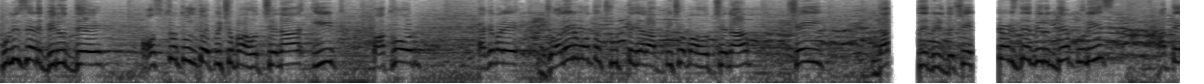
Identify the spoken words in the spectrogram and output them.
পুলিশের বিরুদ্ধে অস্ত্র তুলতেও পিছপা হচ্ছে না, ইট, পাথর, একেবারে জলের মতো ছুটতে যারা পিছপা হচ্ছে না, সেই বিরুদ্ধে সেই বিরুদ্ধে পুলিশ হাতে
